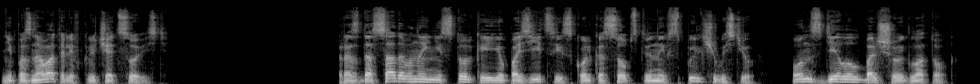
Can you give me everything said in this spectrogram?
Не поздновато ли включать совесть? Раздосадованный не столько ее позицией, сколько собственной вспыльчивостью, он сделал большой глоток.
